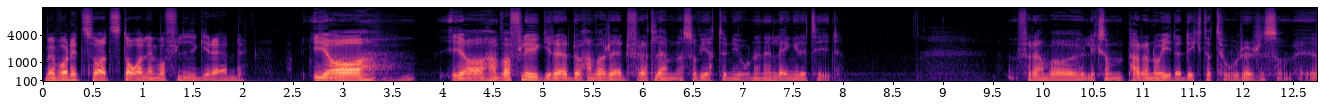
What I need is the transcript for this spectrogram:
Men var det inte så att Stalin var flygrädd? Ja, ja, han var flygrädd och han var rädd för att lämna Sovjetunionen en längre tid. För han var liksom paranoida diktatorer som eh,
